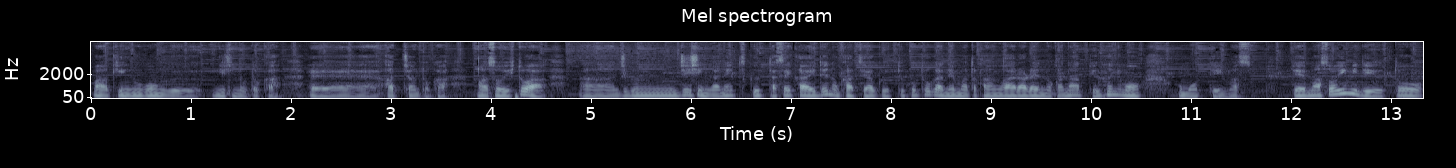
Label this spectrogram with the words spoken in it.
まあキングコング西野とか、えー、あっちゃんとか、まあそういう人はあ自分自身がね、作った世界での活躍ってことがね、また考えられるのかなっていうふうにも思っています。で、まあそういう意味で言うと、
